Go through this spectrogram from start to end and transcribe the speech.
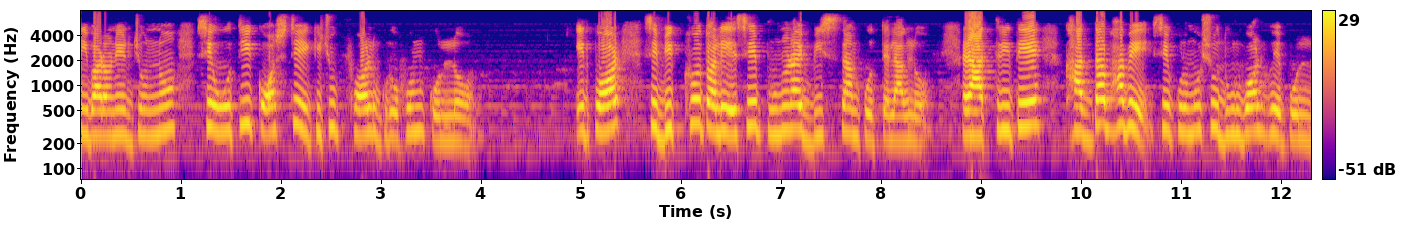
নিবারণের জন্য সে অতি কষ্টে কিছু ফল গ্রহণ করল। এরপর সে বৃক্ষতলে এসে পুনরায় বিশ্রাম করতে লাগল। রাত্রিতে খাদ্যাভাবে সে ক্রমশ দুর্বল হয়ে পড়ল।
